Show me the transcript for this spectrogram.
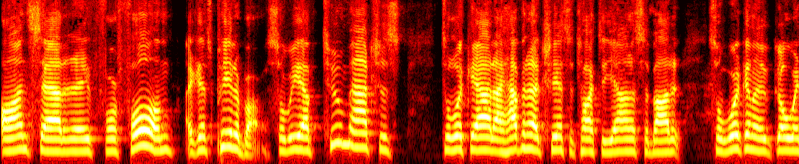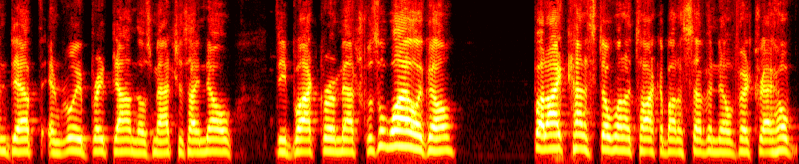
on Saturday for Fulham against Peterborough. So we have two matches to look at. I haven't had a chance to talk to Giannis about it, so we're going to go in depth and really break down those matches. I know – the Blackburn match was a while ago, but I kind of still want to talk about a 7 0 victory. I hope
